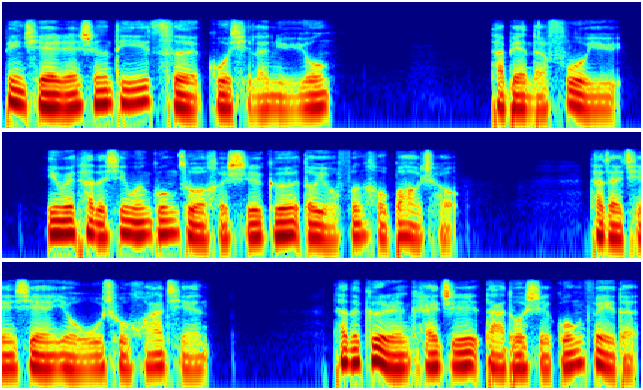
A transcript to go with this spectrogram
并且人生第一次雇起了女佣。他变得富裕。因为他的新闻工作和诗歌都有丰厚报酬，他在前线又无处花钱，他的个人开支大多是公费的，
